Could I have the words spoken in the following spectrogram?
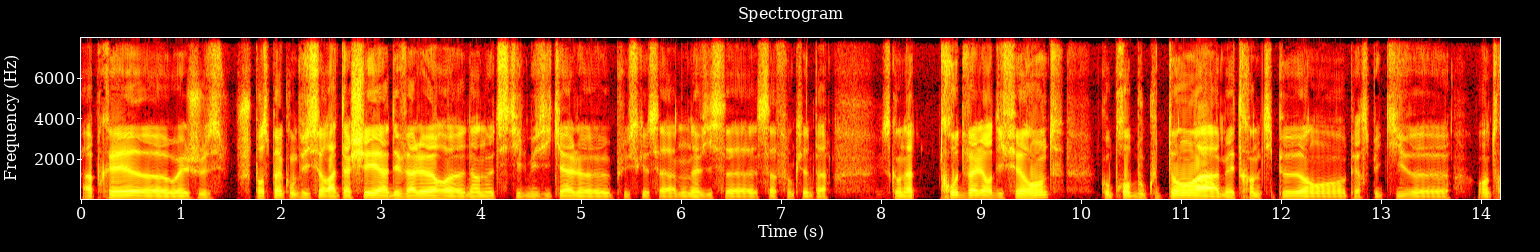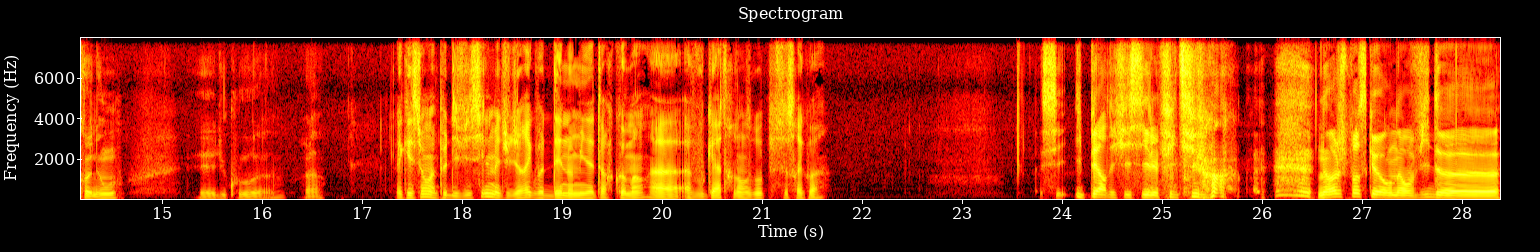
Après, euh, ouais, je, je pense pas qu'on puisse se rattacher à des valeurs d'un autre style musical plus que ça. À mon avis, ça, ça fonctionne pas. Parce qu'on a trop de valeurs différentes qu'on prend beaucoup de temps à mettre un petit peu en perspective entre nous. Et du coup, euh, voilà. La question est un peu difficile, mais tu dirais que votre dénominateur commun à, à vous quatre dans ce groupe, ce serait quoi? C'est hyper difficile, effectivement. non, je pense qu'on a envie de,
